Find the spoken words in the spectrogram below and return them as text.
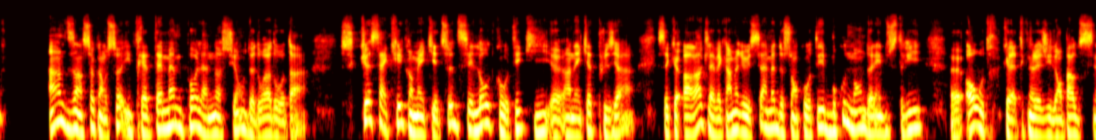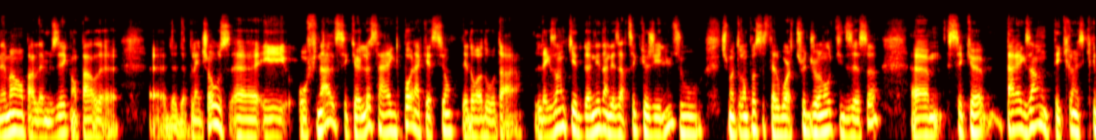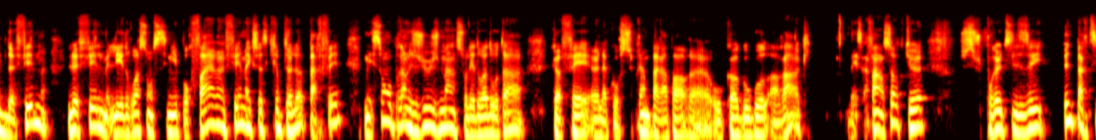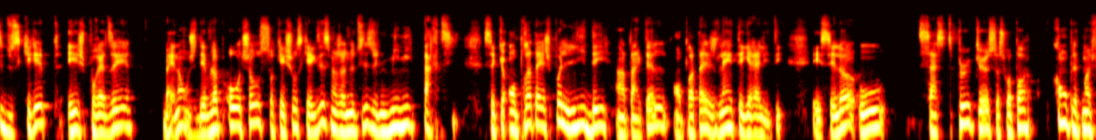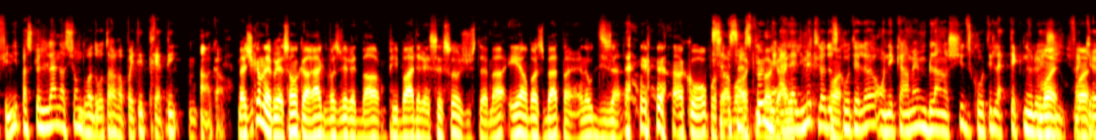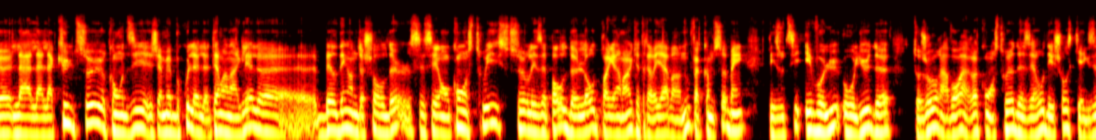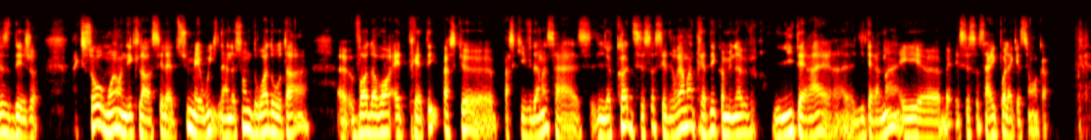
en disant ça comme ça, ils ne traitaient même pas la notion de droit d'auteur. Ce que ça crée comme inquiétude, c'est l'autre côté qui euh, en inquiète plusieurs. C'est que Oracle avait quand même réussi à mettre de son côté beaucoup de monde de l'industrie euh, autre que la technologie. Là, on parle du cinéma, on parle de la musique, on parle euh, de, plein de choses. et au final, c'est que là, ça ne règle pas la question des droits d'auteur. L'exemple qui est donné dans les articles que j'ai lus, je ne me trompe pas, c'était le Wall Street Journal qui disait ça, c'est que, par exemple, tu écris un script de film, le film, les droits sont signés pour faire un film avec ce script-là, parfait. Mais si on prend le jugement sur les droits d'auteur, qu'a fait euh, la Cour suprême par rapport euh, au cas Google Oracle, bien, ça fait en sorte que je pourrais utiliser une partie du script et je pourrais dire ben non, je développe autre chose sur quelque chose qui existe, mais j'en utilise une mini partie. C'est qu'on ne protège pas l'idée en tant que telle, on protège l'intégralité. Et c'est là où ça se peut que ce ne soit pas complètement fini parce que la notion de droit d'auteur n'a pas été traitée encore. Ben, J'ai comme l'impression qu'Oracle va se virer de bord puis va adresser ça, justement, et on va se battre pendant un autre dix ans en cours pour savoir qui va mais À la limite, là, de ce côté-là, on est quand même blanchi du côté de la technologie. fait que la, la, culture qu'on dit, j'aimais beaucoup le, terme en anglais, building on the shoulder, c'est on construit sur les épaules de l'autre programmeur qui a travaillé avant nous. Fait comme ça, ben, les outils évoluent au lieu de toujours avoir à reconstruire de zéro des choses qui existent déjà. Fait que ça, au moins, on est classé là-dessus, mais oui, la notion de droit d'auteur euh, va devoir être traitée parce que, parce qu'évidemment, le code, c'est ça, c'est vraiment traité comme une œuvre littéraire, euh, littéralement, et euh, ben, c'est ça, ça n'arrive pas à la question encore.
